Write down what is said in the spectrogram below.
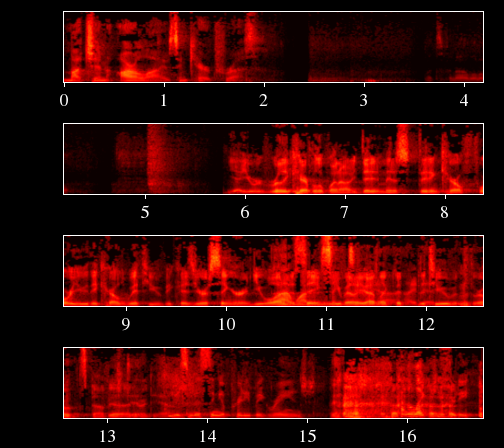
much in our lives and cared for us. Yeah, you were really careful to point out they didn't minister, they didn't carol for you; they caroled with you because you're a singer and you wanted, I to, wanted sing, to sing even though you had yeah, like the, I the tube and the throat and stuff. Yeah, anyway. yeah. He was missing a pretty big range, kind of like puberty.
